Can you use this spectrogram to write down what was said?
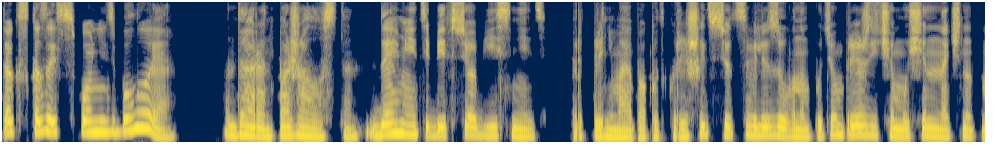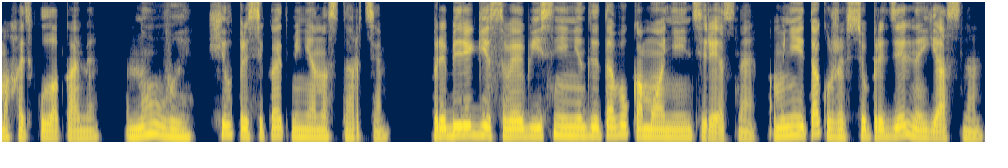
Так сказать, вспомнить былое? Даррен, пожалуйста, дай мне тебе все объяснить. Предпринимая попытку решить все цивилизованным путем, прежде чем мужчины начнут махать кулаками. Но, увы, Хилл пресекает меня на старте. Прибереги свои объяснения для того, кому они интересны. Мне и так уже все предельно ясно.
